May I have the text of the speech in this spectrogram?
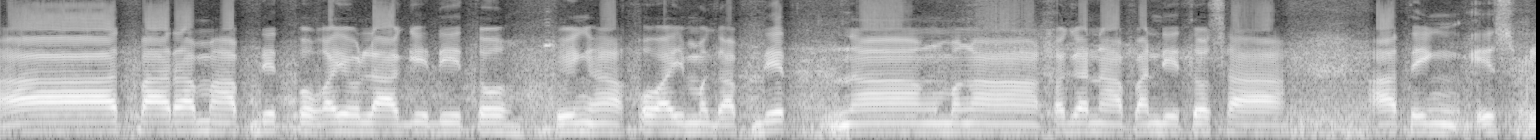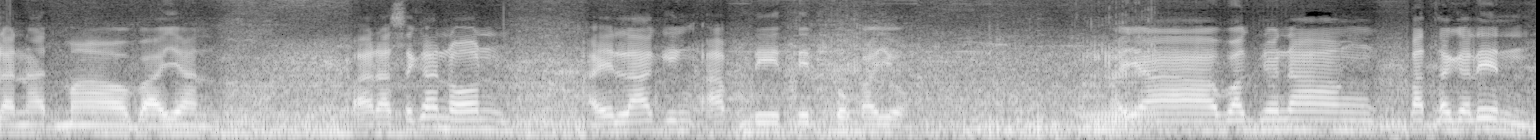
At para ma-update po kayo lagi dito tuwing ako ay mag-update ng mga kaganapan dito sa ating Esplanade mga bayan. Para sa ganon ay laging updated po kayo. Kaya wag nyo nang patagalin.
